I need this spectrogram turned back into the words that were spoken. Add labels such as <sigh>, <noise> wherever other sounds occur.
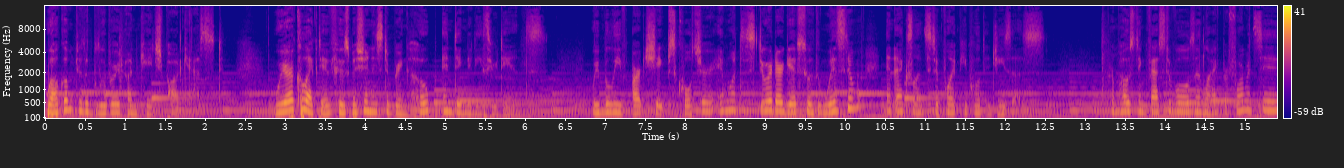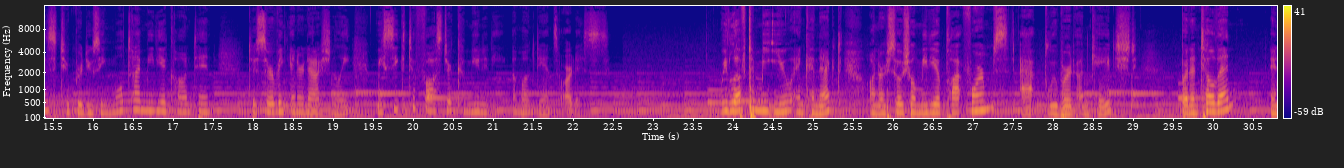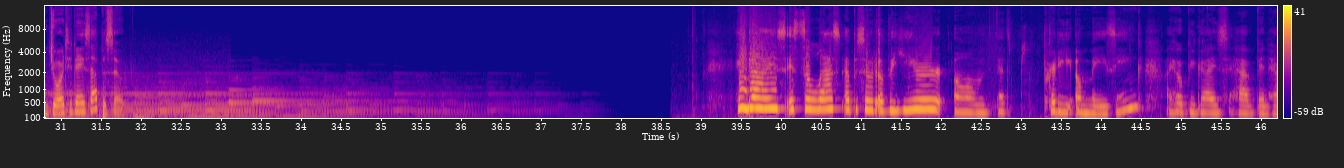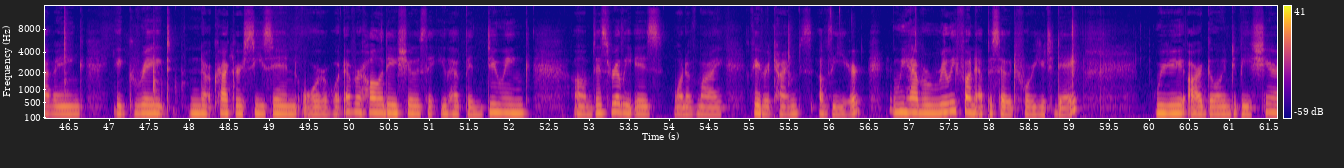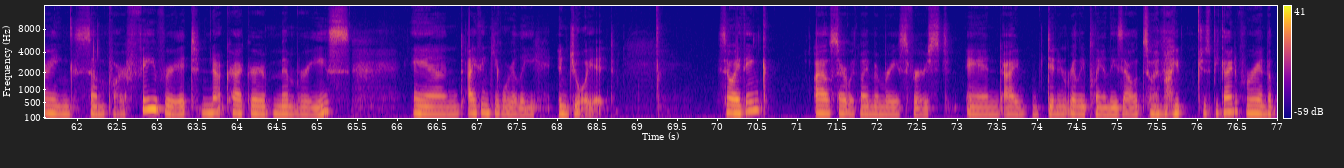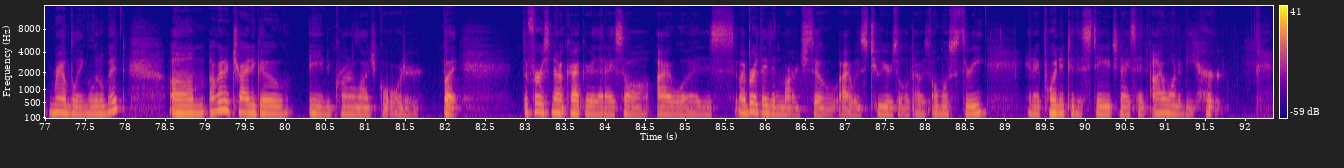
Welcome to the Bluebird Uncaged podcast. We are a collective whose mission is to bring hope and dignity through dance. We believe art shapes culture and want to steward our gifts with wisdom and excellence to point people to Jesus. From hosting festivals and live performances to producing multimedia content to serving internationally, we seek to foster community among dance artists. We'd love to meet you and connect on our social media platforms at Bluebird Uncaged but until then, enjoy today's episode. Hey guys, it's the last episode of the year. Um, that's pretty amazing. I hope you guys have been having a great Nutcracker season or whatever holiday shows that you have been doing. Um, this really is one of my favorite times of the year, and we have a really fun episode for you today we are going to be sharing some of our favorite Nutcracker memories, and I think you'll really enjoy it. So, I think I'll start with my memories first, and I didn't really plan these out, so <laughs> I might just be kind of random, rambling a little bit. Um, I'm going to try to go in chronological order, but the first Nutcracker that I saw, I was my birthday's in March, so I was two years old. I was almost three, and I pointed to the stage and I said, I want to be her.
